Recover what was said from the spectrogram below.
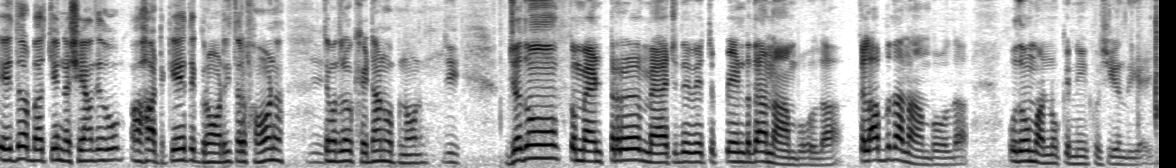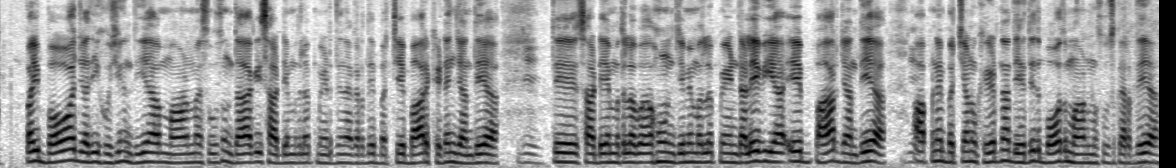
ਇਧਰ ਬੱਚੇ ਨਸ਼ਿਆਂ ਤੋਂ ਹਟ ਕੇ ਤੇ ਗਰਾਊਂਡ ਦੀ ਤਰਫ ਆਉਣ ਤੇ ਮਤਲਬ ਖੇਡਾਂ ਨੂੰ ਅਪਣਾਉਣ। ਜੀ। ਜਦੋਂ ਕਮੈਂਟਰ ਮੈਚ ਦੇ ਵਿੱਚ ਪਿੰਡ ਦਾ ਨਾਮ ਬੋਲਦਾ ਕਲੱਬ ਦਾ ਨਾਮ ਬੋਲਦਾ ਉਦੋਂ ਮਨ ਨੂੰ ਕਿੰਨੀ ਖੁਸ਼ੀ ਹੁੰਦੀ ਹੈ ਜੀ। ਭਾਈ ਬਹੁਤ ਜ਼ਿਆਦਾ ਖੁਸ਼ੀ ਹੁੰਦੀ ਆ ਮਾਣ ਮਹਿਸੂਸ ਹੁੰਦਾ ਕਿ ਸਾਡੇ ਮਤਲਬ ਪਿੰਡ ਦੇ ਨਗਰ ਦੇ ਬੱਚੇ ਬਾਹਰ ਖੇਡਣ ਜਾਂਦੇ ਆ ਤੇ ਸਾਡੇ ਮਤਲਬ ਹੁਣ ਜਿਵੇਂ ਮਤਲਬ ਪਿੰਡ ਵਾਲੇ ਵੀ ਆ ਇਹ ਬਾਹਰ ਜਾਂਦੇ ਆ ਆਪਣੇ ਬੱਚਿਆਂ ਨੂੰ ਖੇਡਦਾ ਦੇਖਦੇ ਤੇ ਬਹੁਤ ਮਾਣ ਮਹਿਸੂਸ ਕਰਦੇ ਆ।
